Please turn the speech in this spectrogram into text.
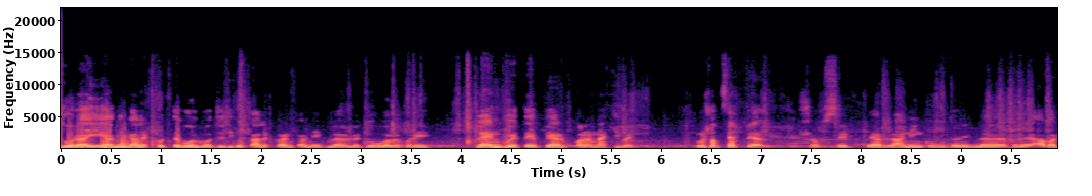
জোড়াই আমি কালেক্ট করতে বলব যদি কেউ কালেক্ট করেন কারণ এগুলা হলো কেউ ওভাবে করেই প্ল্যান বইতে পেয়ার করা না কি ভাই? এগুলো সব সেট পেয়ার সব সেট পেয়ার রানিং কবুতর এগুলো মানে আবার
